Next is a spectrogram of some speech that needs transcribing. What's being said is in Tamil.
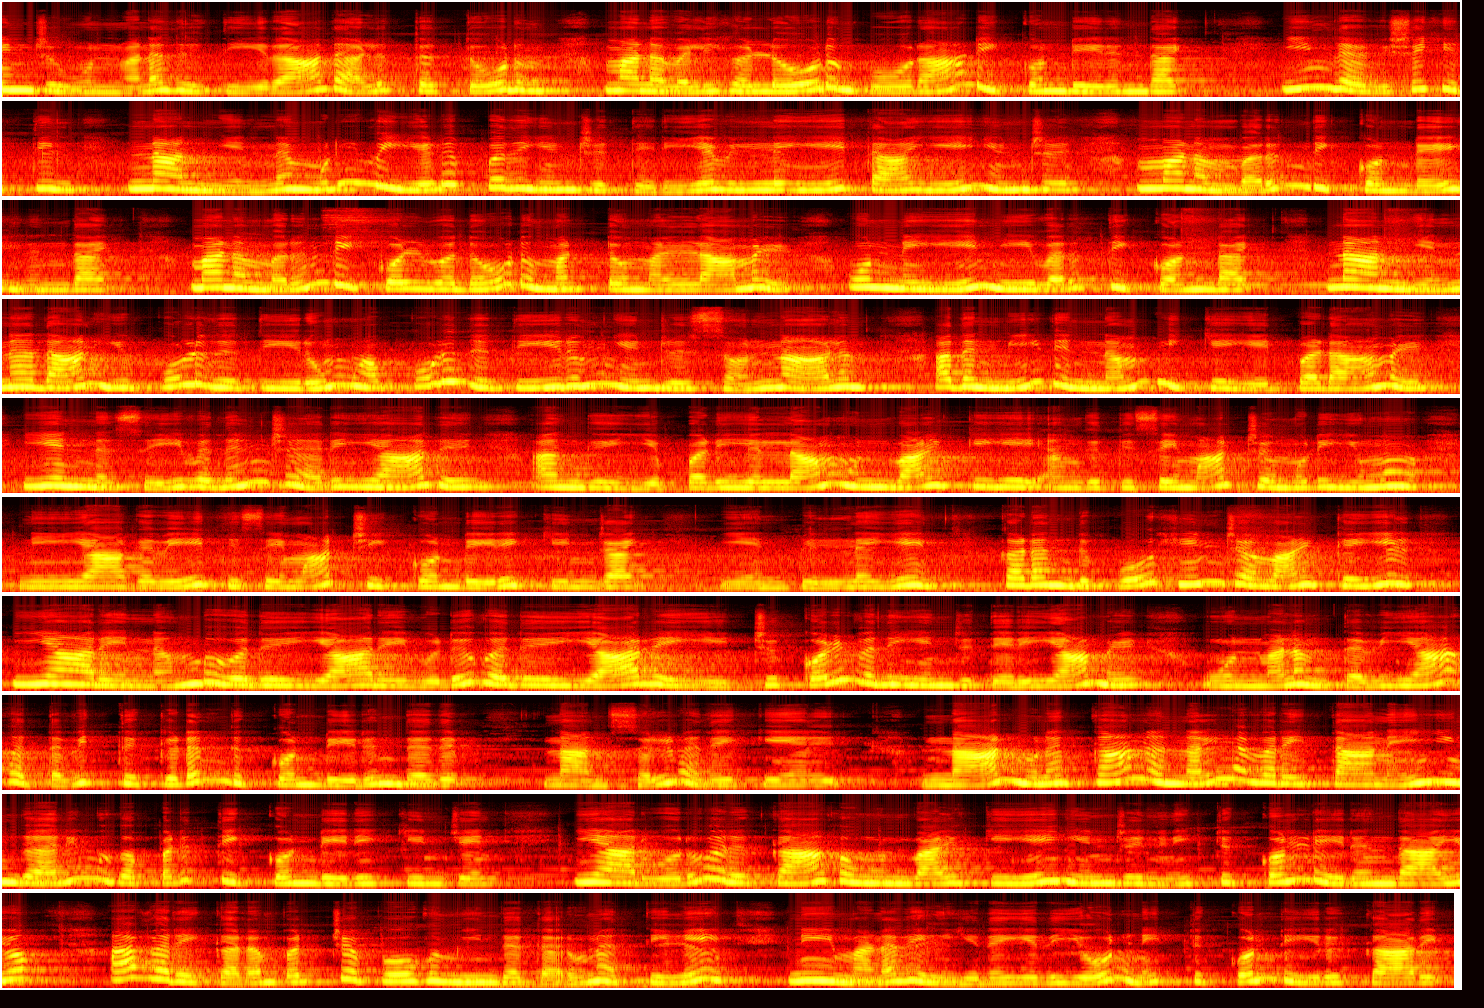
என்று உன் மனதில் தீராத அழுத்தத்தோடும் மனவழிகளோடும் போராடி கொண்டிருந்தாய். இந்த விஷயத்தில் நான் என்ன முடிவு எடுப்பது என்று தெரியவில்லையே தாயே என்று மனம் வருந்திக் கொண்டே இருந்தாய். மனம் வருந்தி கொள்வதோடு மட்டுமல்லாமல் உன்னையே நீ வருத்தி கொண்டாய்? நான் என்னதான் இப்பொழுது தீரும் அப்பொழுது தீரும் என்று சொன்னாலும் அதன் மீது நம்பிக்கை ஏற்படாமல் என்ன செய்வதென்று அறியாது. அங்கு எப்படியெல்லாம் உன் வாழ்க்கையை அங்கு திசை மாற்ற முடியுமோ நீயாகவே திசை மாற்றிக் கொண்டிருக்கின்றாய். என் பிள்ளையே கடந்து போகின்ற வாழ்க்கையில் யாரை நம்புவது யாரை விடுவது யாரை ஏற்றுக்கொள்வது என்று தெரியாமல் உன் மனம் தவியாக தவித்து கிடந்து கொண்டிருந்தது. நான் சொல்வதை கேள். நான் உனக்கான நல்லவரைத்தானே இங்கு அறிமுகப்படுத்தி கொண்டிருக்கின்றேன். யார் ஒருவருக்காக உன் வாழ்க்கையை என்று நினைத்து கொண்டிருந்தாயோ அவரை கரம் பற்ற போகும் இந்த தருணத்திலே நீ மனதில் எதை எதையோ நினைத்து கொண்டு இருக்காதே.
